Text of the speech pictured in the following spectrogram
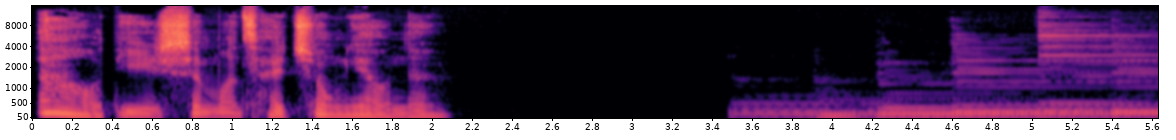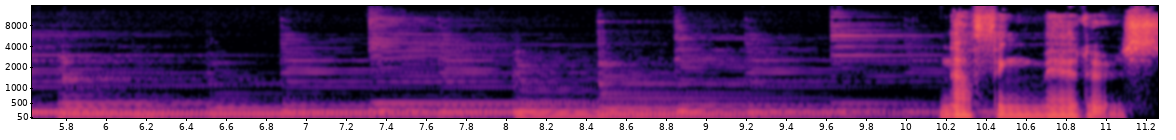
到底什么才重要呢？Nothing matters，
